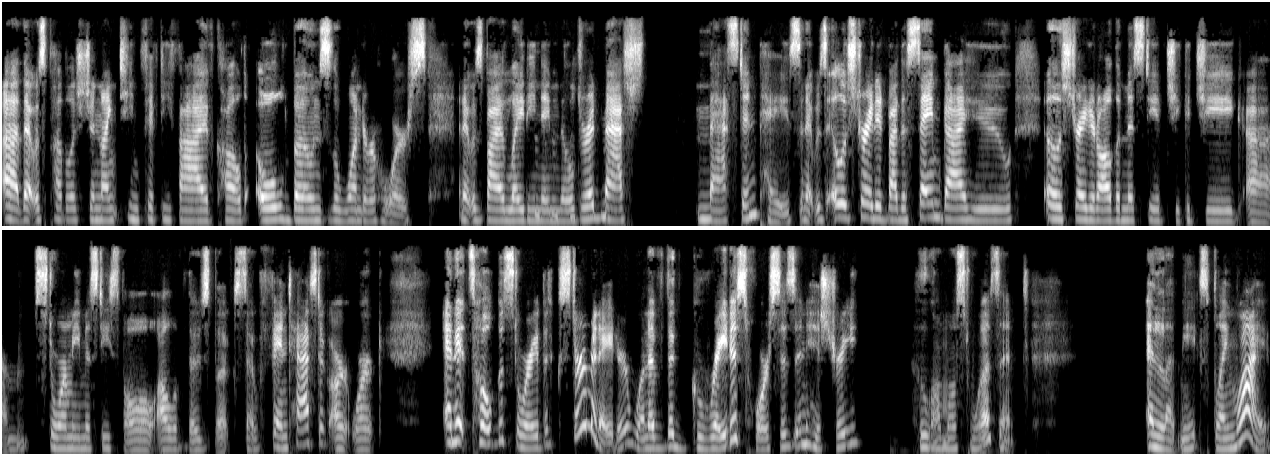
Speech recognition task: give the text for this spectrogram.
uh, that was published in 1955 called old bones the wonder horse and it was by a lady named mildred Mash- Mastin Pace, and it was illustrated by the same guy who illustrated all the Misty of Chincoteague, um, Stormy, Misty's Foal, all of those books. So fantastic artwork. And it told the story of Exterminator, one of the greatest horses in history who almost wasn't. And let me explain why.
